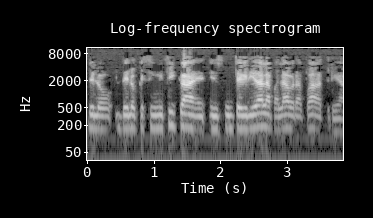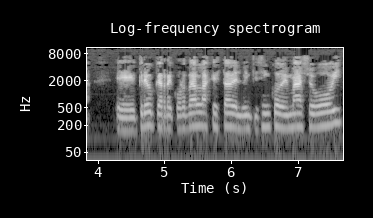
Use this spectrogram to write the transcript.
de lo, de lo que significa en, su integridad la palabra patria. Eh, creo que recordar la gesta del 25 de mayo hoy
